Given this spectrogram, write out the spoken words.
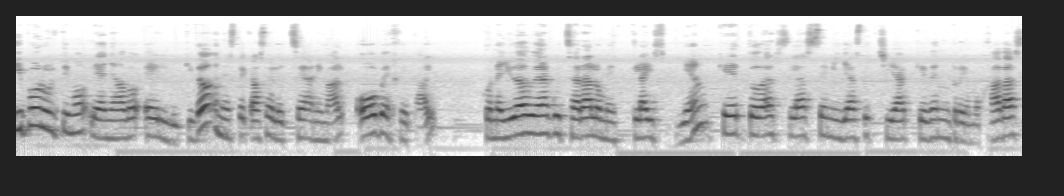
Y por último le añado el líquido, en este caso leche animal o vegetal. Con ayuda de una cuchara lo mezcláis bien, que todas las semillas de chía queden remojadas.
